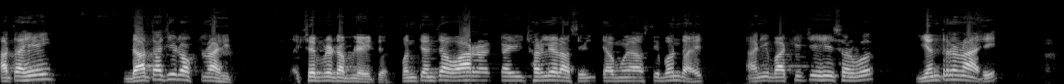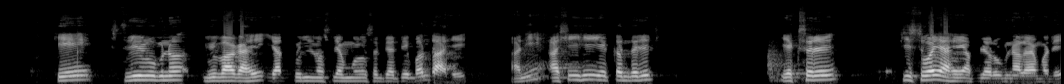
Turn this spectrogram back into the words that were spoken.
आता हे दाताचे डॉक्टर आहेत सेपरेट आपल्या इथं. पण त्यांचा वार काही ठरलेला असेल त्यामुळे आज ते बंद आहेत. आणि बाकीचे हे सर्व यंत्रणा आहे. हे स्त्रीरुग्ण विभाग आहे यात कुणी नसल्यामुळं सध्या ते बंद आहे. आणि अशी ही एकंदरीत एक्सरेची सोय आहे आपल्या रुग्णालयामध्ये.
